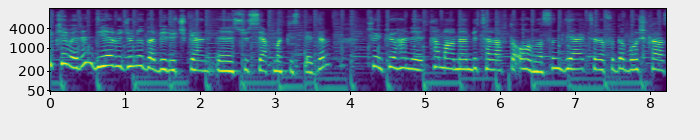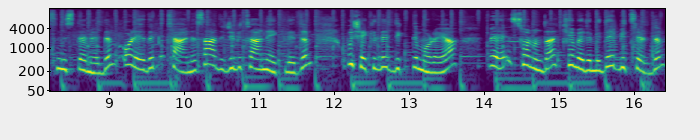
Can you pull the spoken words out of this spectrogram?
Şimdi kemerin diğer ucunu da bir üçgen e, süs yapmak istedim. Çünkü hani tamamen bir tarafta olmasın, diğer tarafı da boş kalsın istemedim. Oraya da bir tane, sadece bir tane ekledim. Bu şekilde diktim oraya ve sonunda kemerimi de bitirdim.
